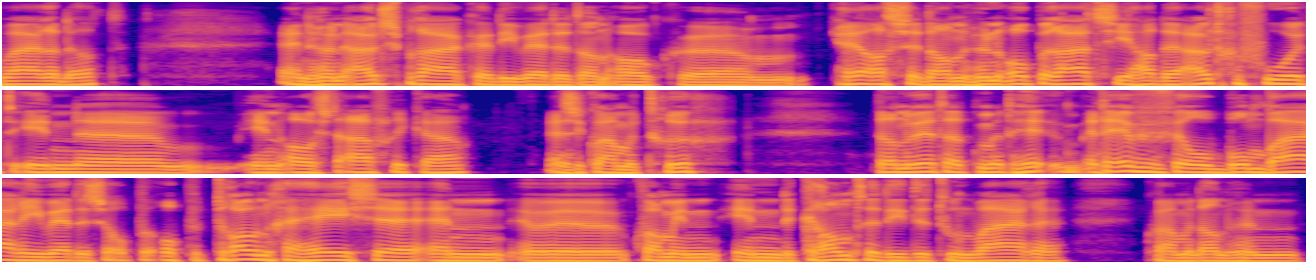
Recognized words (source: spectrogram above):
waren dat. En hun uitspraken die werden dan ook, um, als ze dan hun operatie hadden uitgevoerd in, in Oost-Afrika en ze kwamen terug dan werd dat met, evenveel bombarie werden ze op, op de troon gehesen en uh, kwam in, in de kranten die er toen waren, kwamen dan hun,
